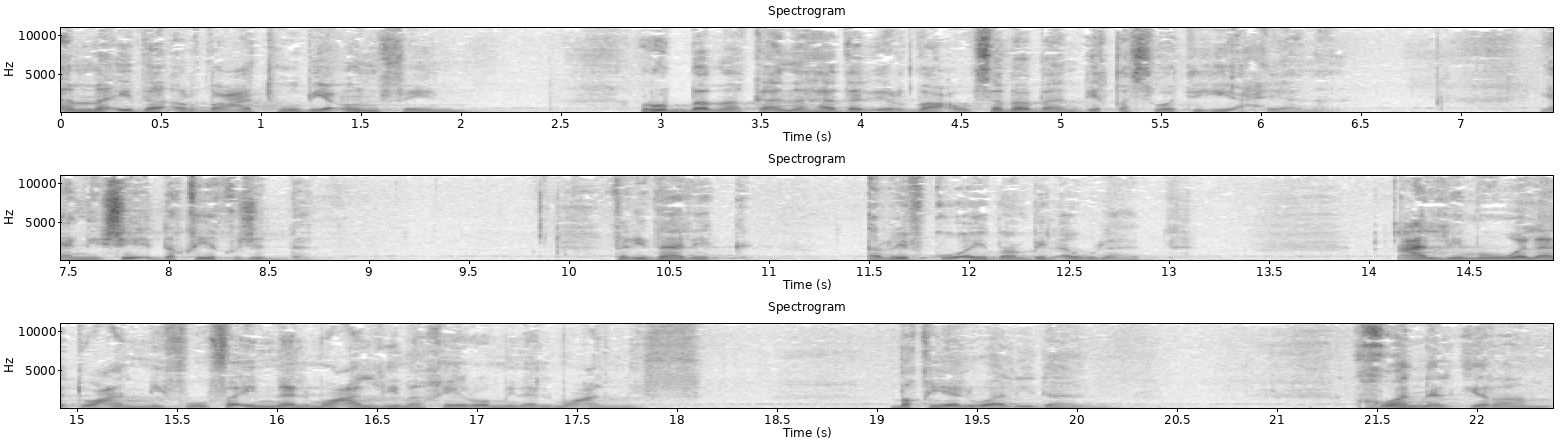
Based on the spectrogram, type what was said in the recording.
أما إذا أرضعته بعنف ربما كان هذا الإرضاع سبباً لقسوته أحياناً. يعني شيء دقيق جداً. فلذلك الرفق أيضاً بالأولاد. علموا ولا تعنفوا فإن المعلم خير من المعنف. بقي الوالدان. أخواننا الكرام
